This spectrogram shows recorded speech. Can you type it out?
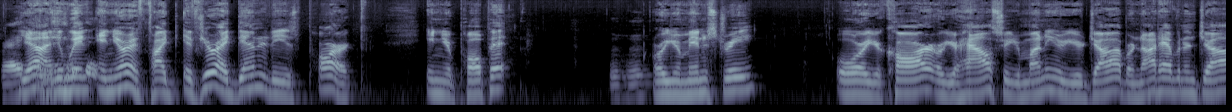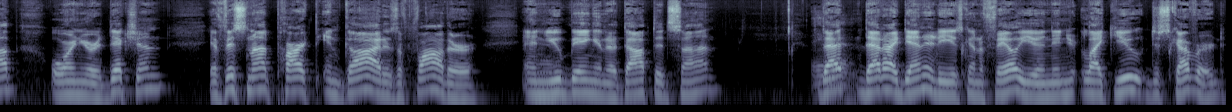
right Yeah, these and when and your if, I, if your identity is parked in your pulpit, mm-hmm. or your ministry or your car or your house or your money or your job or not having a job or in your addiction, if it's not parked in God as a father and you being an adopted son, Amen. that that identity is going to fail you. And then, like you discovered,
